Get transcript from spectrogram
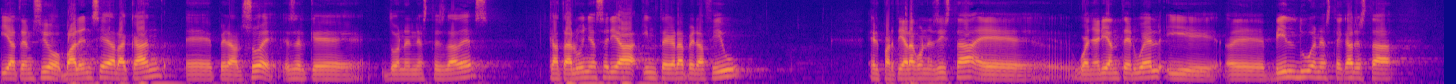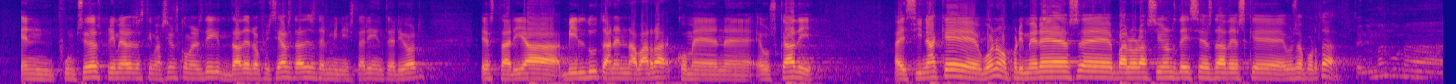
i, atenció, València i Alacant eh, per al PSOE, és el que donen aquestes dades. Catalunya seria íntegra per a CiU, el partit aragonesista eh, guanyaria en Teruel i eh, Bildu en aquest cas està en funció de les primeres estimacions, com els dic, dades oficials, dades del Ministeri d'Interior, estaria Bildu tant en Navarra com en eh, Euskadi. Així que, bueno, primeres eh, valoracions d'aixes dades que us ha portat. Tenim alguna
